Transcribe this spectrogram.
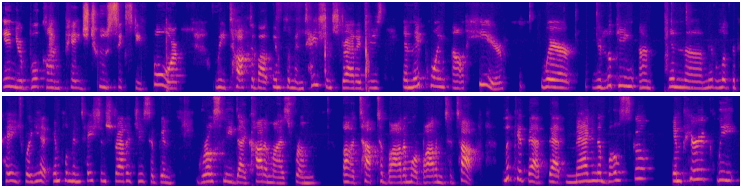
in your book on page 264, we talked about implementation strategies, and they point out here where you're looking um, in the middle of the page where you had implementation strategies have been grossly dichotomized from uh, top to bottom or bottom to top. Look at that, that Magnabosco empirically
